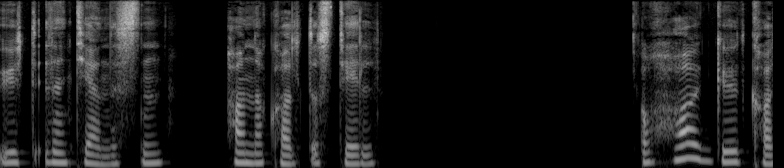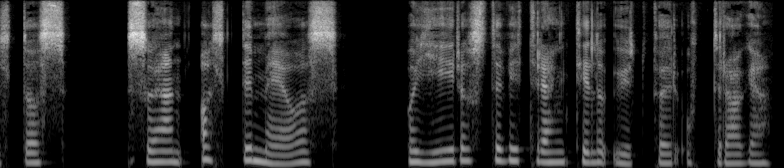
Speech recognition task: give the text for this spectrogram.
ut i den tjenesten Han har kalt oss til. Og har Gud kalt oss, så er Han alltid med oss og gir oss det vi trenger til å utføre oppdraget.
